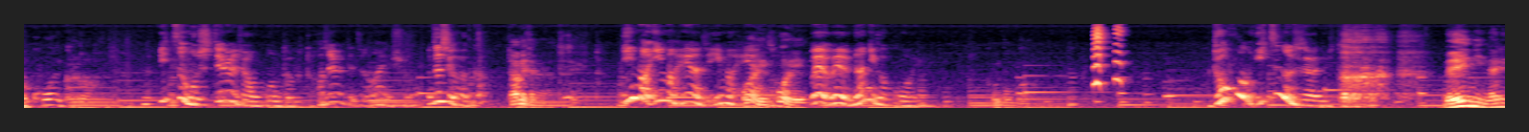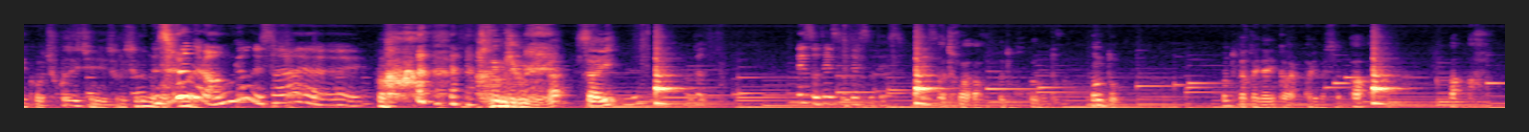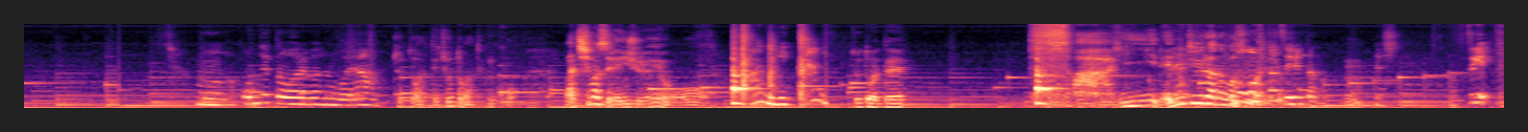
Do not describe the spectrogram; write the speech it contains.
怖いから。いつもしてるじゃんコンタクト。初めてじゃないでしょ。私が入った？ダメダメだ今今部屋で？今部屋で？怖い怖い。ウェウェ何が怖いどこいつの時代の人？メインに何かを直接にそれするのそれなら暗行でさえ。暗行でな？さえテストテストテストテストあ、ちょ、あ、ここ、ここ、本当？本当？中に何かありました？あ、あ、あ。 응, 언제 또 말해보는 거 야? 저또 왔 대, 저또 왔 대. 그리고 마치마스 렌슈를 해 요. 아 니, 참. 저또 왔 대. 아, 이 렌즈라는 것은 뭐, 스타즈 이랬잖 아. 응. 쓰 게.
